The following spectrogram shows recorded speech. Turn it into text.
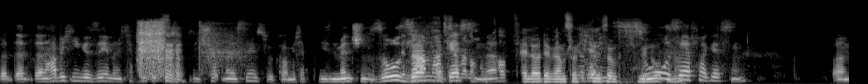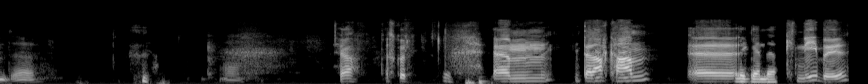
Da, da, dann habe ich ihn gesehen und ich habe den Schock meines Lebens bekommen. Ich habe diesen Menschen so Den sehr Namen vergessen. Ne? Hey Leute, wir haben schon Ich Ich habe ihn 54 so Minuten. Ne? sehr vergessen. Und äh, ja. Ja, ist gut. Ähm, danach kam äh, Legende. Knebel,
